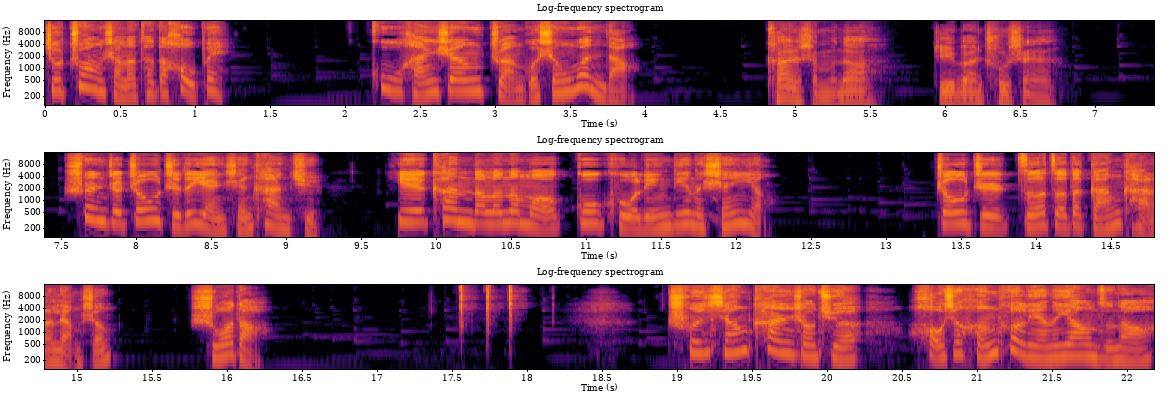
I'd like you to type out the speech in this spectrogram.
就撞上了他的后背。顾寒生转过身问道：“看什么呢？这般出神。”顺着周芷的眼神看去，也看到了那么孤苦伶仃的身影。周芷啧啧的感慨了两声，说道：“春香看上去好像很可怜的样子呢，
